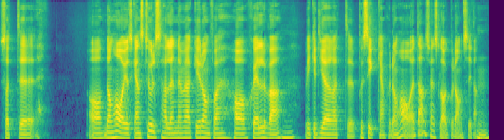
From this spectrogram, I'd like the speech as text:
så att... Eh, ja, de har ju Skanstullshallen, den verkar ju de få ha själva. Vilket gör att eh, på sikt kanske de har ett allsvenskt lag på damsidan.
